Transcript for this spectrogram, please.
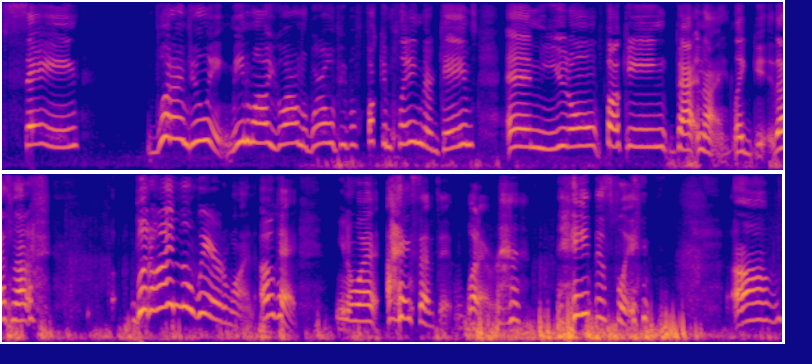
saying what I'm doing. Meanwhile, you go out in the world with people fucking playing their games and you don't fucking bat an eye. Like, that's not. A, but I'm the weird one. Okay. You know what? I accept it. Whatever. Hate this place. Um.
